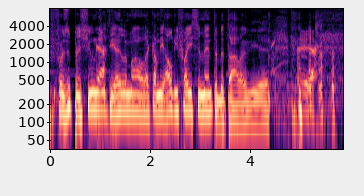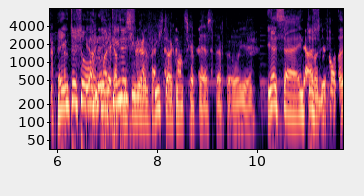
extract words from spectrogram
voor zijn pensioen Ja. zit hij helemaal, kan hij al die faillissementen betalen. Die, eh. Ja. Hey, intussen hoor Ja, nee, Martinez. misschien weer een vliegtuigmaatschappij starten. Oh jee. Yes, Ja, dat intussen, is wat, hè?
